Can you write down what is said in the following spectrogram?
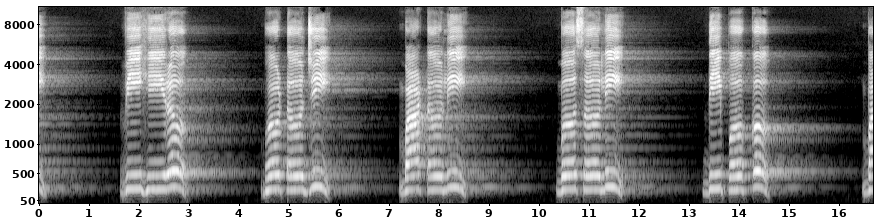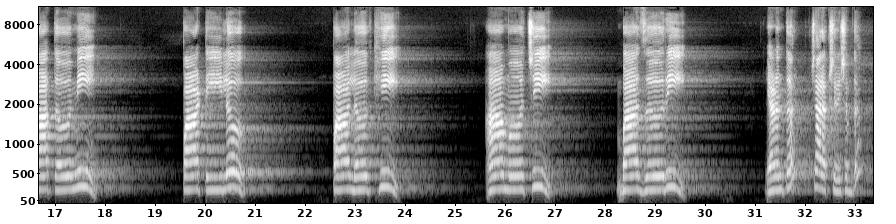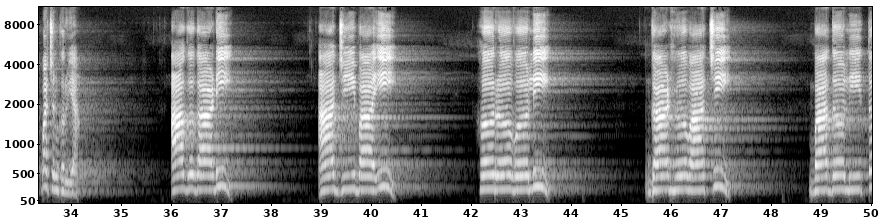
विहीर भटजी बाटली बसली दीपक बातमी पाटील पालखी आमची बाजरी. यानंतर चार अक्षरी शब्द वाचन करूया. आगगाडी. आजीबाई. हरवली. गाढवाची. बादलीत.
